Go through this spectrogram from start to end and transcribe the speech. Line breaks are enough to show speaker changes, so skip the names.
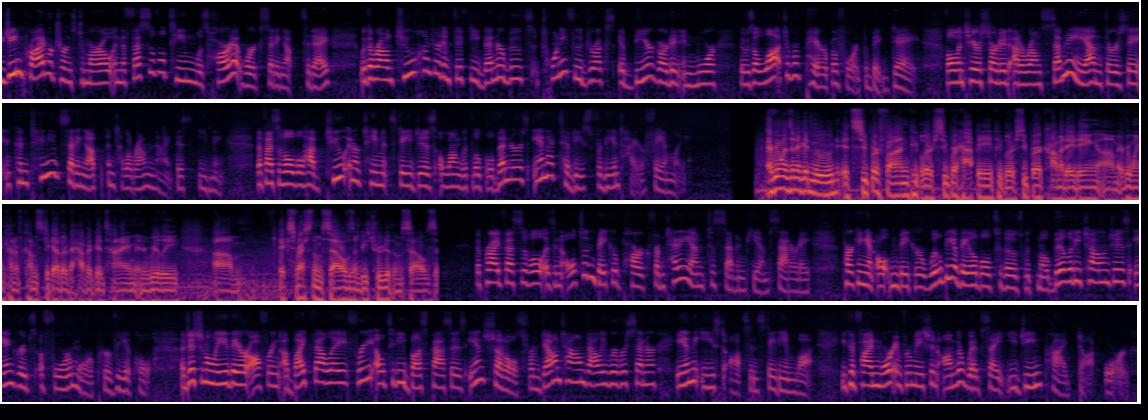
Eugene Pride returns tomorrow and the festival team was hard at work setting up today. With around 250 vendor booths, 20 food trucks, a beer garden and more, there was a lot to prepare before the big day. Volunteers started at around 7 a.m. Thursday and continued setting up until around 9 this evening. The festival will have two entertainment stages along with local vendors and activities for the entire family.
Everyone's in a good mood. It's super fun. People are super happy. People are super accommodating. Um, everyone kind of comes together to have a good time and really um, express themselves and be true to themselves.
The Pride Festival is in Alton Baker Park from 10 a.m. to 7 p.m. Saturday. Parking at Alton Baker will be available to those with mobility challenges and groups of four or more per vehicle. Additionally, they are offering a bike valet, free LTD bus passes, and shuttles from downtown Valley River Center and the East Autzen Stadium lot. You can find more information on their website, eugenepride.org.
